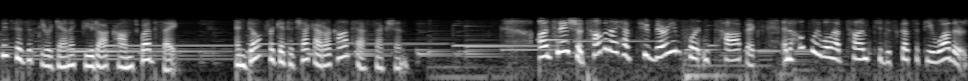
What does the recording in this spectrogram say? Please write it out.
please visit theorganicview.com's website. And don't forget to check out our contest section. On today's show, Tom and I have two very important topics, and hopefully we'll have time to discuss a few others.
